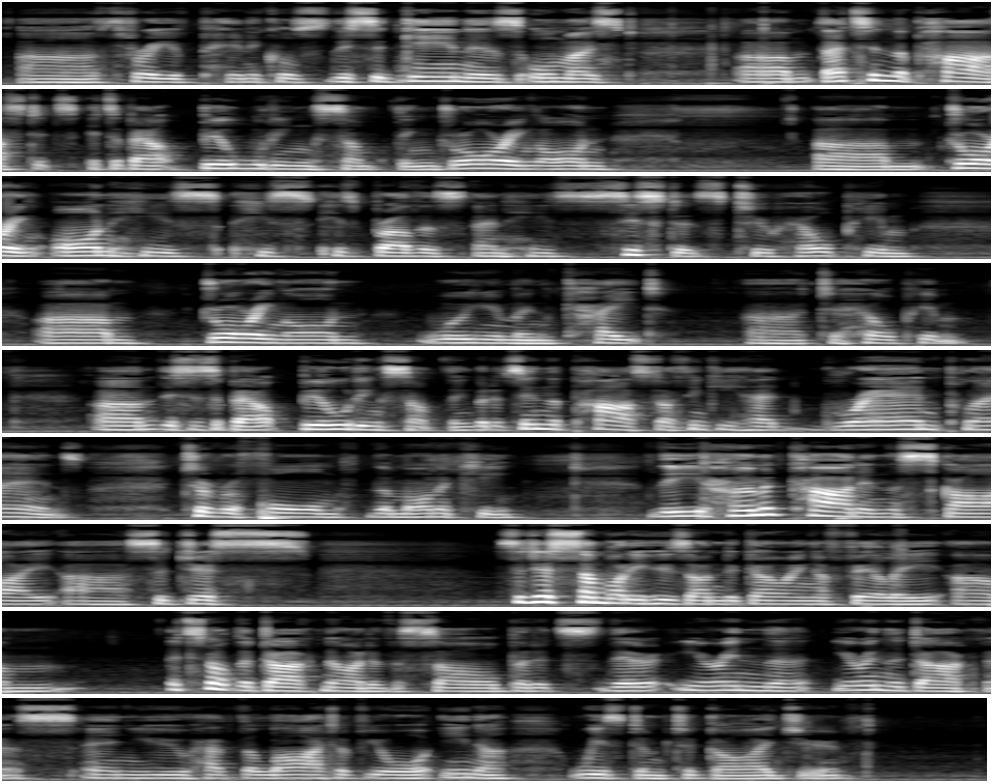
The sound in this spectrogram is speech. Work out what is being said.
uh, Three of Pentacles. This again is almost um, that's in the past. It's it's about building something, drawing on, um, drawing on his his his brothers and his sisters to help him, um, drawing on William and Kate uh, to help him. Um, this is about building something, but it's in the past. I think he had grand plans to reform the monarchy. The Hermit card in the sky uh, suggests suggests somebody who's undergoing a fairly um, it's not the dark night of the soul, but it's there. You're in the you're in the darkness, and you have the light of your inner wisdom to guide you.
